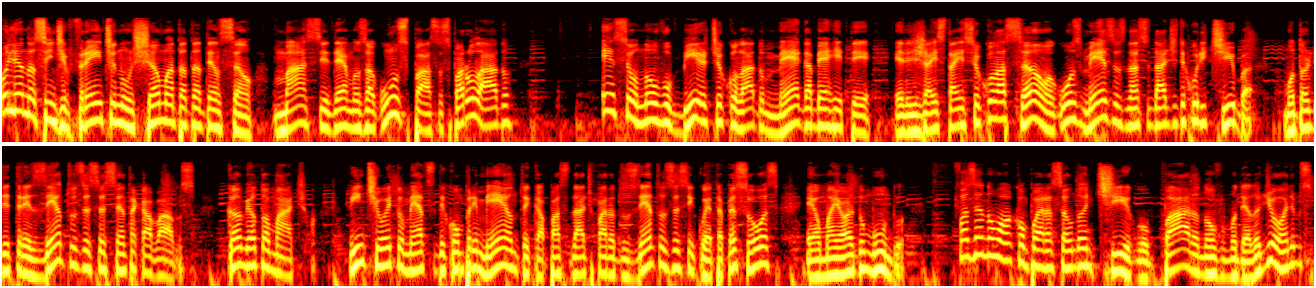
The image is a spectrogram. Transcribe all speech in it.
Olhando assim de frente não chama tanta atenção, mas se dermos alguns passos para o lado, esse é o novo biarticulado Mega BRT. Ele já está em circulação há alguns meses na cidade de Curitiba. Motor de 360 cavalos, câmbio automático, 28 metros de comprimento e capacidade para 250 pessoas, é o maior do mundo. Fazendo uma comparação do antigo para o novo modelo de ônibus,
